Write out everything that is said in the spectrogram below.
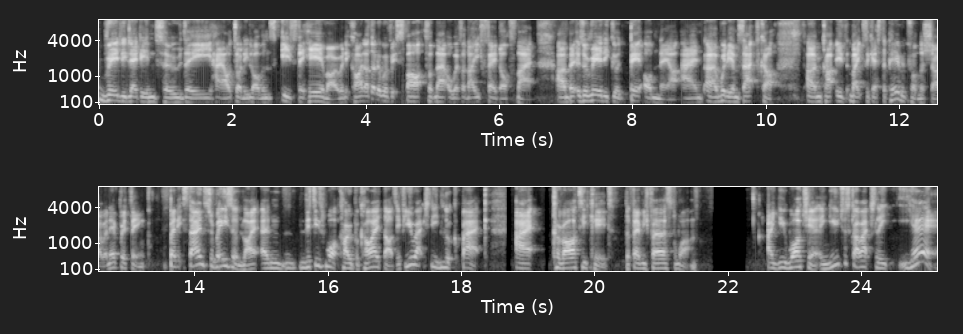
really led into the how Johnny Lawrence is the hero, and it kind of I don't know whether it sparked from that or whether they fed off that, um, but it was a really good bit on there. And uh, William Zabka um, makes a guest appearance on the show and everything. But it stands to reason, like, and this is what Cobra Kai does. If you actually look back at Karate Kid, the very first one, and you watch it and you just go, actually, yeah.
